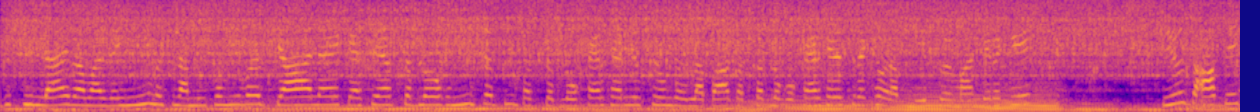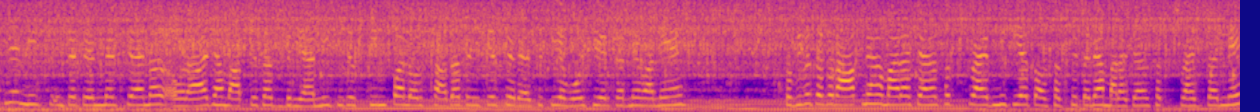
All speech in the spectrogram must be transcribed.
अस्सलाम वालेकुम व्यूवर्स, क्या हाल है? कैसे आप सब लोग? उम्मीद करती हूँ सब सब लोग खैर खैरियत से होंगे अल्लाह पाक अब सब लोग को खैर खैरियत से रखे और अपनी मान में रखे। व्यूज़ आप देख रहे हैं मिक्स इंटरटेनमेंट चैनल और आज हम आपके साथ बिरयानी की जो सिंपल और सादा तरीके से रेसिपी है वो शेयर करने वाले हैं। तो व्यूवर्स, अगर आपने हमारा चैनल सब्सक्राइब नहीं किया तो आप सबसे पहले हमारा चैनल सब्सक्राइब कर लें।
